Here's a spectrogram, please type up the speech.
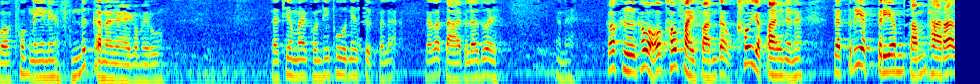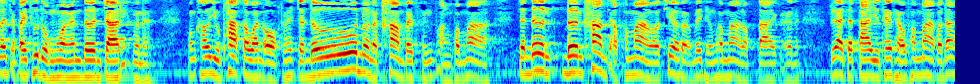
บอกพวกนี้เนี่ยนึกกันยังไงก็ไม่รู้ แต่เชื่อไหมคนที่พูดเนี่ยศึกไปแล้ว แล้วก็ตายไปแล้วด้วยนะก็คือเขาบอกว่าเขาใฝ่ฝันแต่เขาอย่าไปเนี่ยนะ จะเตรียบเตรียมสัมภาระแล้วจะไปทุดงว่างั้นเดินจาริกมันนะของเขาอยู่ภาคตะวันออกจะเดินโน่นข้ามไปถึงฝั่งพม่า จะเดินเดินข้ามจากพม่าเราเชื่อไม่ถึงพม่าหรอกตายหรืออาจจะตายอยู่แถวแถวพม่าก็ได้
